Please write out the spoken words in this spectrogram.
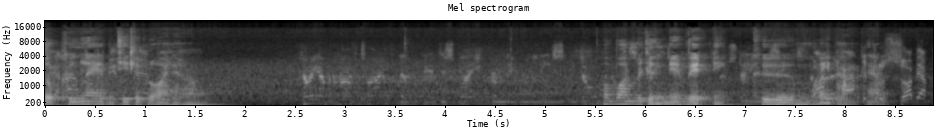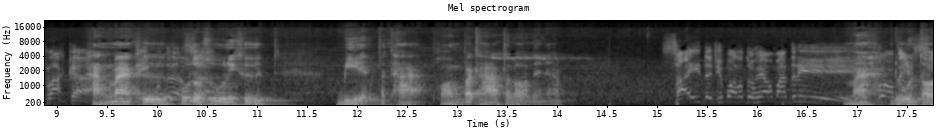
จบครึ่งแรกเป็นที่เรียบร้อยนะครับพอบอลไปถึงเนตเวทนี่ คือไม่ Olha, o ผ่านครับ árbitro sobe a placa. หันมาคือ Tem คู่ต่อ mudança. สู้นี่คือเบียดปะทะพร้อมปะทะตลอดเลยนะครับ Saída de bola do Real Madrid. มาดูกันต่อ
